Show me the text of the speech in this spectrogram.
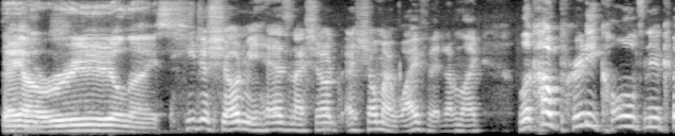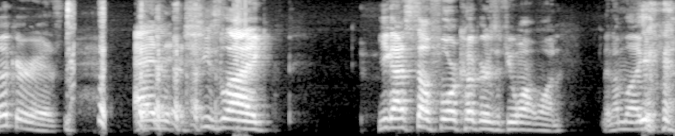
they are real nice. He just showed me his, and I showed I showed my wife it, and I'm like, "Look how pretty Cole's new cooker is," and she's like, "You got to sell four cookers if you want one," and I'm like, yeah.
